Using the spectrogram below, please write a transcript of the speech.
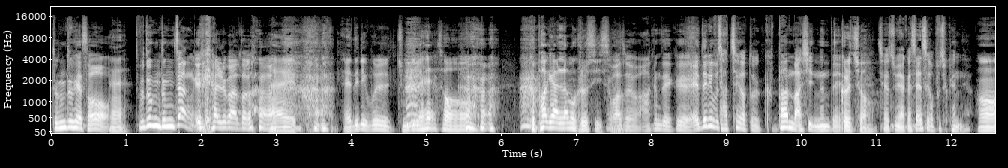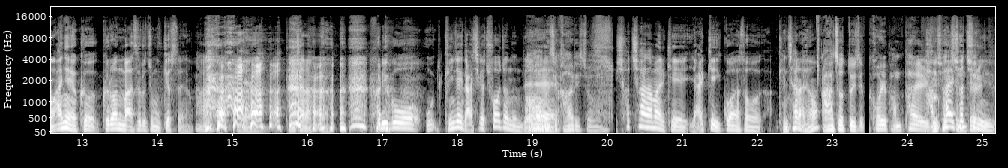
둥둥해서 네. 두둥둥장 이렇게 하려고 하다가 에이, 애드립을 준비를 해서 급하게 하려면 그럴 수 있어요. 맞아요. 아 근데 그 애드리브 자체가 또 급한 맛이 있는데 그렇죠. 제가 좀 약간 센스가 부족했네요. 어, 아니에요. 그, 그런 맛으로 좀 웃겼어요. 네, 괜찮았고요. 그리고 오- 굉장히 날씨가 추워졌는데 아 이제 가을이죠. 셔츠 하나만 이렇게 얇게 입고 와서 괜찮아요? 아 저 또 이제 거의 반팔 반팔 셔츠를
